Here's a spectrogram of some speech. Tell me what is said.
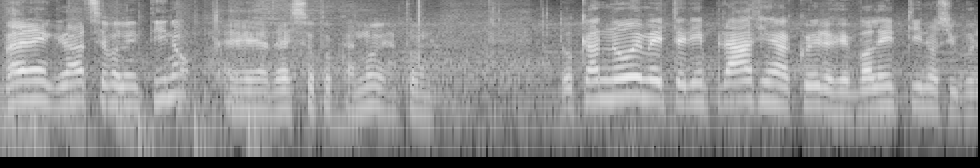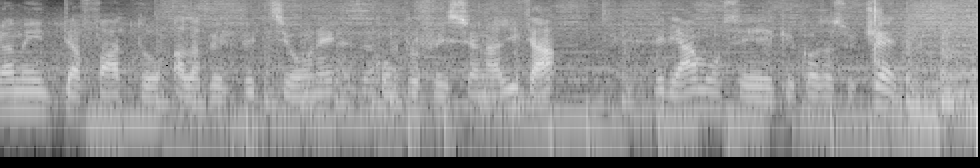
Bene grazie Valentino. E adesso tocca a noi Antonio Tocca a noi mettere in pratica quello che Valentino sicuramente ha fatto alla perfezione, con professionalità. Vediamo se, che cosa succede.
